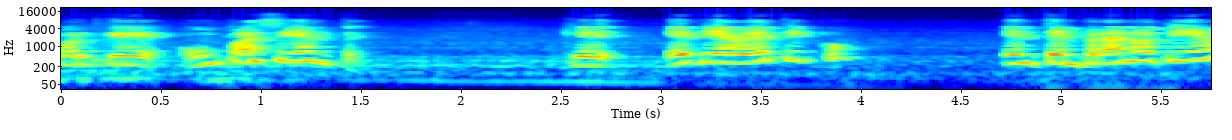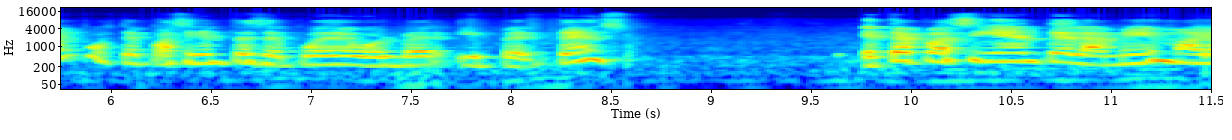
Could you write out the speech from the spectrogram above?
porque un paciente que es diabético en temprano tiempo este paciente se puede volver hipertenso. Este paciente la misma,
